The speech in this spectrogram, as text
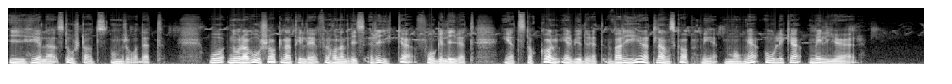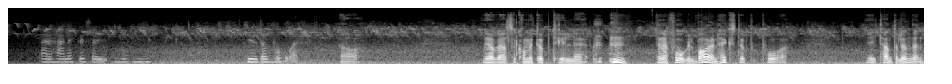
i hela storstadsområdet. Och några av orsakerna till det förhållandevis rika fågellivet är att Stockholm erbjuder ett varierat landskap med många olika miljöer. Är det härligt? Det är så ljud av vår. Ja. Nu har vi alltså kommit upp till eh, den här fågelbaren högst upp på i Tantalunden.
